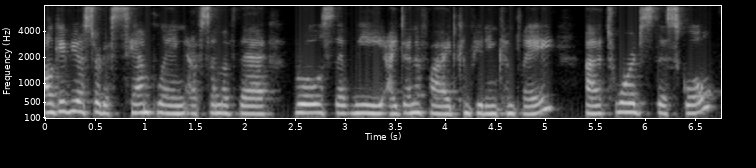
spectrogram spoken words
I'll give you a sort of sampling of some of the roles that we identified computing can play uh, towards this goal.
